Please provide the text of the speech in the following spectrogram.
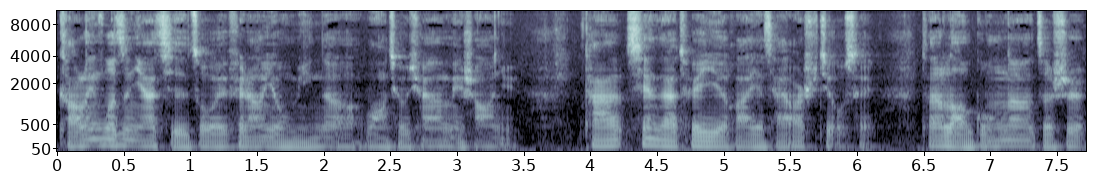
卡罗琳沃兹尼亚奇作为非常有名的网球圈美少女。她现在退役的话也才二十九岁，她的老公呢则是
